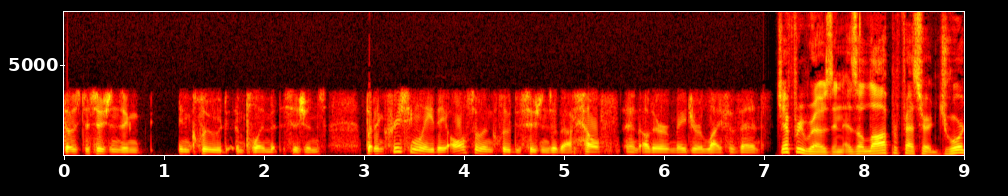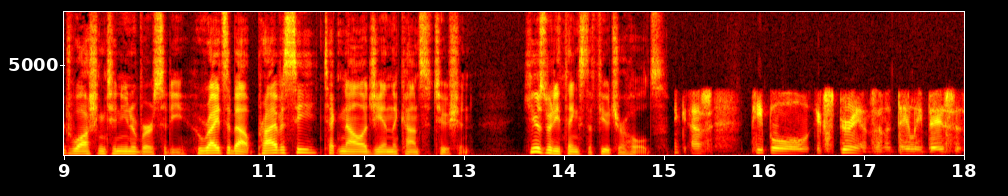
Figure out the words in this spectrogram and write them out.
those decisions in, include employment decisions, but increasingly they also include decisions about health and other major life events. Jeffrey Rosen is a law professor at George Washington University who writes about privacy, technology, and the Constitution. Here's what he thinks the future holds. As people experience on a daily basis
